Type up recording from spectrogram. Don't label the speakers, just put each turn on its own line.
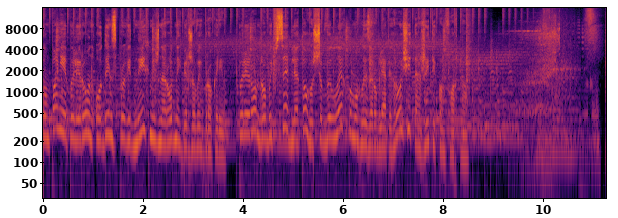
Компанія Пелірон один з провідних міжнародних біржових брокерів. Пелірон робить все для того, щоб ви легко могли заробляти гроші та жити комфортно.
